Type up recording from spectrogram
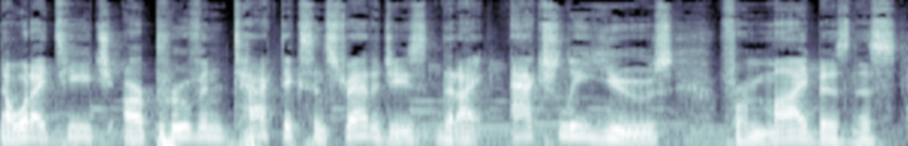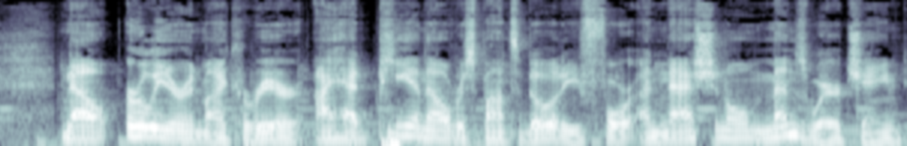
Now, what I teach are proven tactics and strategies that I actually use for my business. Now, earlier in my career, I had P&L responsibility for a national menswear chain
